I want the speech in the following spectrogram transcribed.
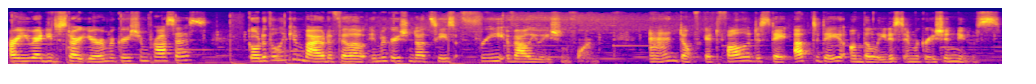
Are you ready to start your immigration process? Go to the link in bio to fill out immigration.ca's free evaluation form. And don't forget to follow to stay up to date on the latest immigration news.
